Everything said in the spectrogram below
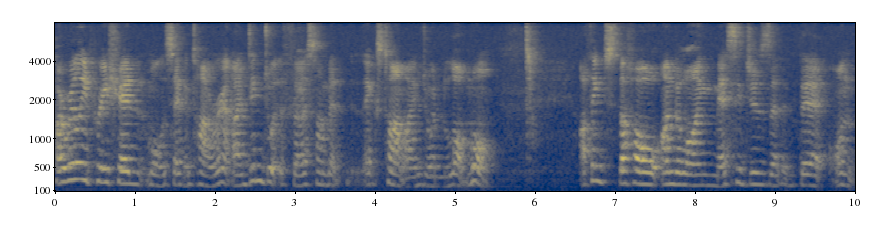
I really appreciated it more the second time around. I did enjoy it the first time, but next time I enjoyed it a lot more. I think just the whole underlying messages that are there on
